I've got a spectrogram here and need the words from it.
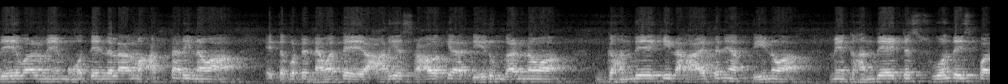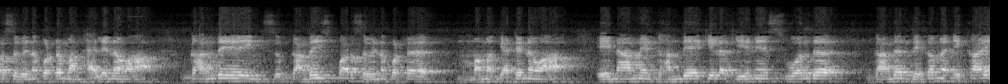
දේවල් මේ මොහොතේ ඉඳලාම අත්හරිනවා එතකොට නැවත ආර්ය ශ්‍රාවකයා තේරුම් ගන්නවා. ගන්ධය කියලා ආයතනයක් තියෙනවා. මේ ගන්ධයට සුවඳ ස්පර්ශ වෙනකොට මම හැලෙනවා. ගන්ධයෙන් ගඳ ස්පර්ශ වෙනකොට මම ගැටෙනවා. එනම් මේ ගන්ධය කියලා කියන්නේ සුවඳ. ගඳ දෙකම එකයි.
